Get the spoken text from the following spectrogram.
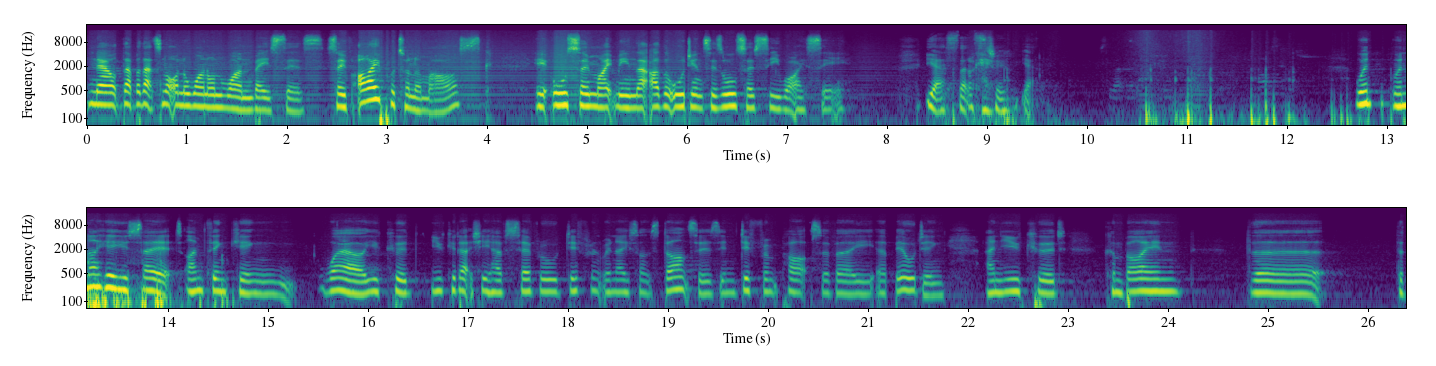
Now, that, but that's not on a one-on-one basis. So if I put on a mask, it also might mean that other audiences also see what I see. Yes, that's okay. true. Yeah. When when I hear you say it, I'm thinking wow, you could you could actually have several different Renaissance dances in different parts of a, a building, and you could combine the the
